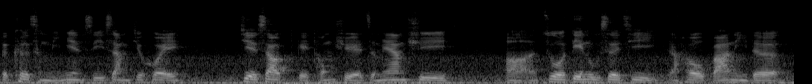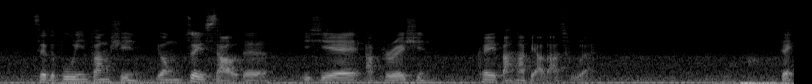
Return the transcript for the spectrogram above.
的课程里面，实际上就会介绍给同学怎么样去啊、做电路设计，然后把你的这个 Boolean function 用最少的一些 operation 可以把它表达出来。对，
